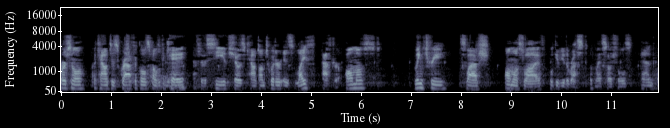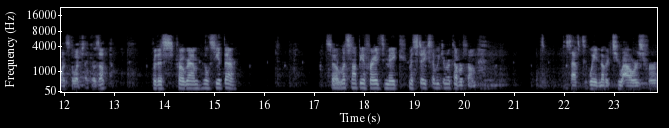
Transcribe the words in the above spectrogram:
personal account is graphical, spelled with a K after the C. The show's account on Twitter is life after almost. Linktree slash almost live will give you the rest of my socials. And once the website goes up for this program, you'll see it there. So let's not be afraid to make mistakes that we can recover from. Just have to wait another two hours for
